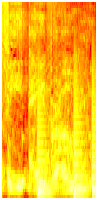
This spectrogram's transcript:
V A, bro.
